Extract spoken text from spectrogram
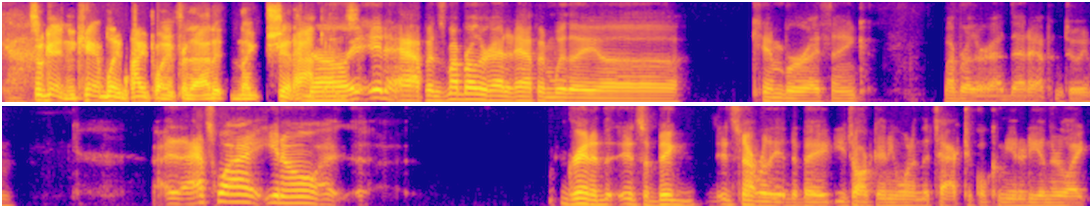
God. So again, you can't blame Hi-Point for that. It like shit happens. No, it, it happens. My brother had it happen with a uh, Kimber, I think. My brother had that happen to him. That's why, you know, granted, it's a big, it's not really a debate. You talk to anyone in the tactical community, and they're like,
